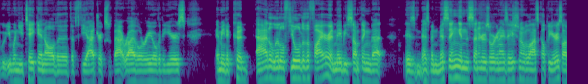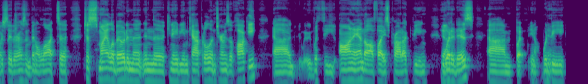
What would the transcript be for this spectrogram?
when you take in all the the theatrics with that rivalry over the years. I mean, it could add a little fuel to the fire and maybe something that is has been missing in the Senators organization over the last couple years. Obviously, there hasn't been a lot to to smile about in the in the Canadian capital in terms of hockey, uh, with the on and off ice product being yeah. what it is. Um, but you know, would yeah. be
